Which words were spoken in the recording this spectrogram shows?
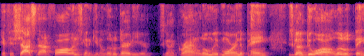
if his shot's not falling, he's gonna get a little dirtier. He's gonna grind a little bit more in the paint. He's gonna do all the little things.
